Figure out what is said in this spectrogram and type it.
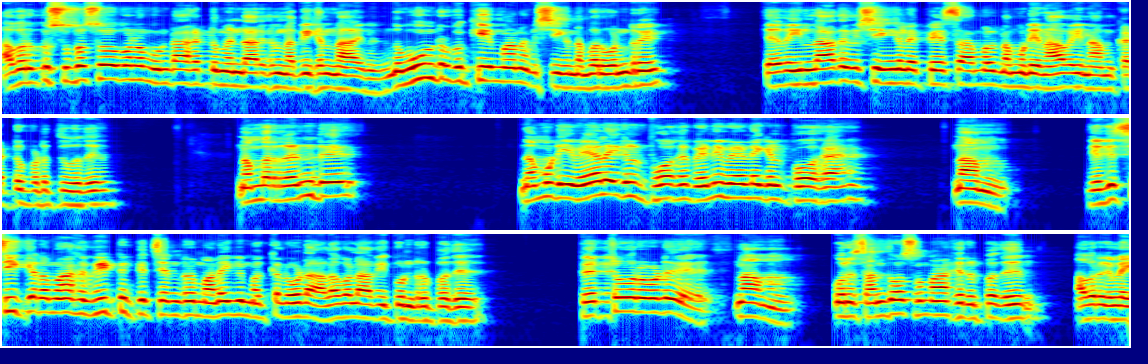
அவருக்கு சுபசோபனம் உண்டாகட்டும் என்றார்கள் நபிகள் நாயகம் இந்த மூன்று முக்கியமான விஷயங்கள். நம்பர் ஒன்று தேவையில்லாத விஷயங்களை பேசாமல் நம்முடைய நாவை நாம் கட்டுப்படுத்துவது. நம்பர் ரெண்டு நம்முடைய வேலைகள் போக வெளி வேலைகள் போக நாம் வெகு சீக்கிரமாக வீட்டுக்கு சென்று மனைவி மக்களோடு அளவலாவி கொண்டிருப்பது. பெற்றோரோடு நாம் ஒரு சந்தோஷமாக இருப்பது அவர்களை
